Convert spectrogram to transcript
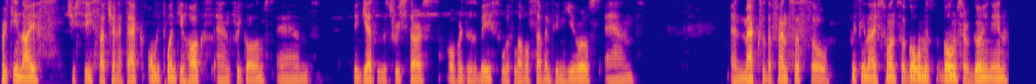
pretty nice to see such an attack. Only 20 hogs and 3 golems and it gets the 3 stars over this base with level 17 heroes and and max defenses, so pretty nice one. So golems, golems are going in,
